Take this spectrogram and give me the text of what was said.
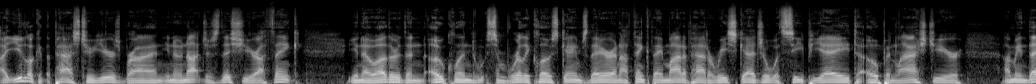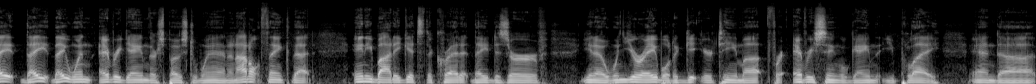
I, you look at the past two years, Brian. You know, not just this year. I think you know, other than Oakland, some really close games there, and I think they might have had a reschedule with CPA to open last year. I mean, they they they win every game they're supposed to win, and I don't think that anybody gets the credit they deserve. You know, when you're able to get your team up for every single game that you play, and uh,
